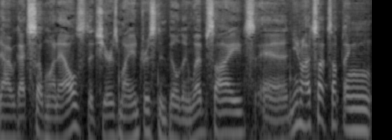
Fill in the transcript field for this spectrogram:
now I've got someone else that shares my interest in building websites. And, you know, that's not something,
